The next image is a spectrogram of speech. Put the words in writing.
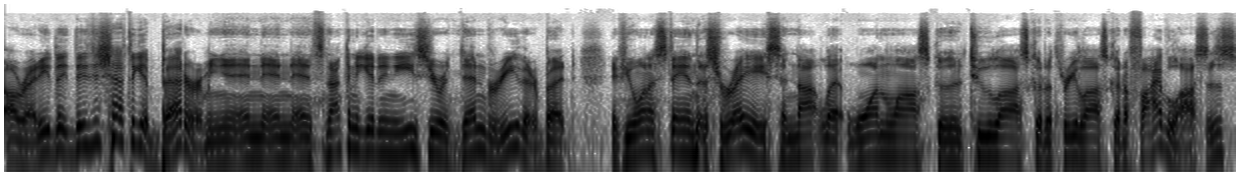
already. They, they just have to get better. I mean, and, and, and it's not going to get any easier with Denver either. But if you want to stay in this race and not let one loss go to two loss, go to three loss, go to five losses,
